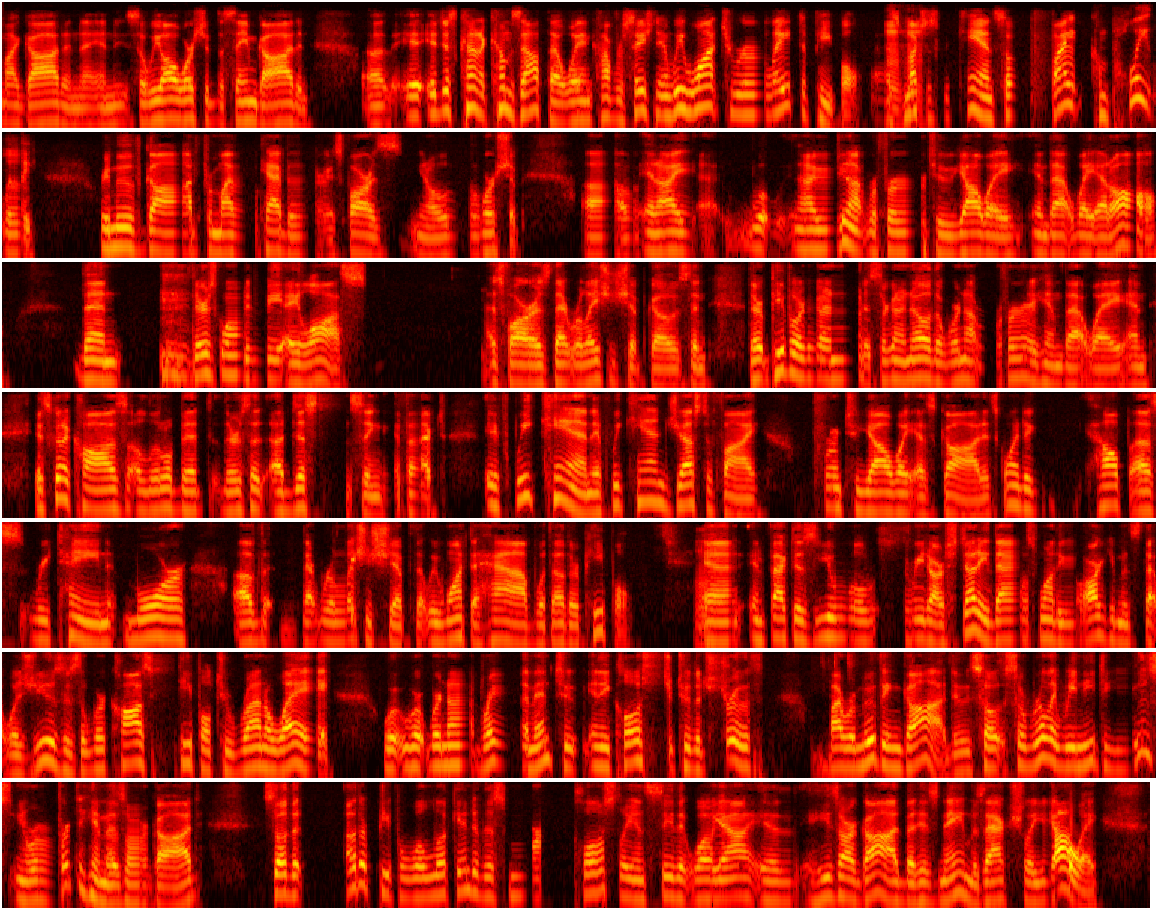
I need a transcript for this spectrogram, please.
my God, and and so we all worship the same God, and uh, it, it just kind of comes out that way in conversation, and we want to relate to people as Mhm. much as we can. So if I completely remove God from my vocabulary as far as you know worship, uh, and I uh, and I do not refer to Yahweh in that way at all, then there's going to be a loss as far as that relationship goes. And there, people are going to notice. They're going to know that we're not referring to him that way, and it's going to cause a little bit. There's a, a distancing effect. If we can, if we can justify referring to Yahweh as God, it's going to help us retain more of that relationship that we want to have with other people. Mhm. And in fact, as you will read our study, that was one of the arguments that was used is that we're causing people to run away. We're, we're, not bringing them into any closer to the truth by removing God. So, so really, we need to use, you know, refer to Him as our God, so that other people will look into this more closely and see that, well, yeah, is- He's our God, but His name is actually Yahweh.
